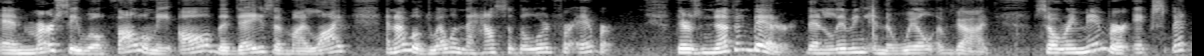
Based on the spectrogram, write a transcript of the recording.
and mercy will follow me all the days of my life and I will dwell in the house of the Lord forever. There's nothing better than living in the will of God. So remember, expect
